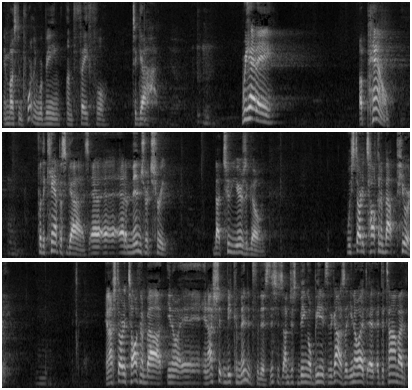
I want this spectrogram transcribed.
And most importantly, we're being unfaithful to God. We had a, a panel for the campus guys at, at a men's retreat about two years ago we started talking about purity. And I started talking about, you know, and I shouldn't be commended for this. This is, I'm just being obedient to the God. I was like, you know, at, at the time, I'd,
